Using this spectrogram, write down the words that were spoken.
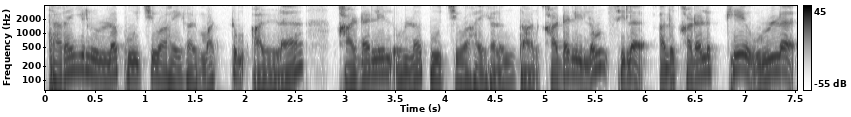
தரையில் உள்ள பூச்சி வகைகள் மட்டும் அல்ல கடலில் உள்ள பூச்சி வகைகளும் தான். கடலிலும் சில அது கடலுக்கே உள்ள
